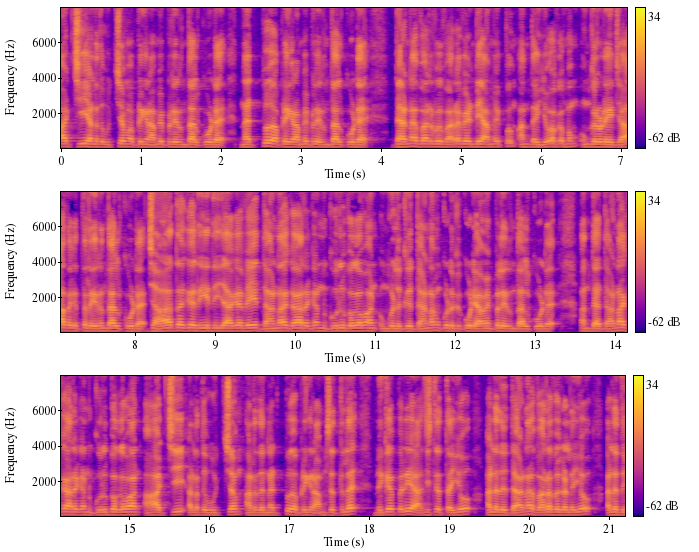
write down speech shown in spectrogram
ஆட்சி அல்லது உச்சம் அப்படிங்கிற அமைப்பில் இருந்தால் கூட நட்பு அப்படிங்கிற அமைப்பில் இருந்தால் கூட தனவரவு வர வேண்டிய அமைப்பும் அந்த யோகமும் உங்களுடைய ஜாதகத்தில் இருந்தால் கூட ஜாதக ரீதியாகவே தனகாரகன் குரு பகவான் உங்களுக்கு தனம் கொடுக்கக்கூடிய அமைப்பில் இருந்தால் கூட அந்த தனகாரகன் குரு பகவான் ஆட்சி அல்லது உச்சம் அல்லது நட்பு அப்படிங்கிற அம்சத்தில் மிகப்பெரிய அதிர்ஷ்டத்தையோ அல்லது தன வரவுகளையோ அல்லது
